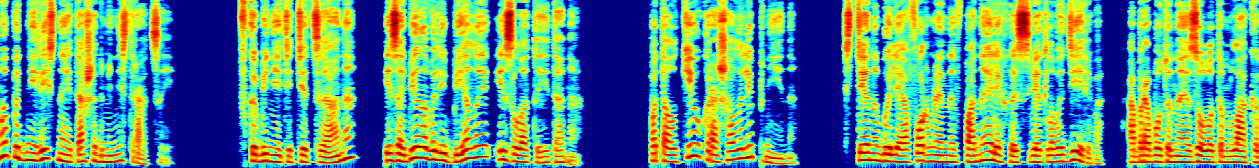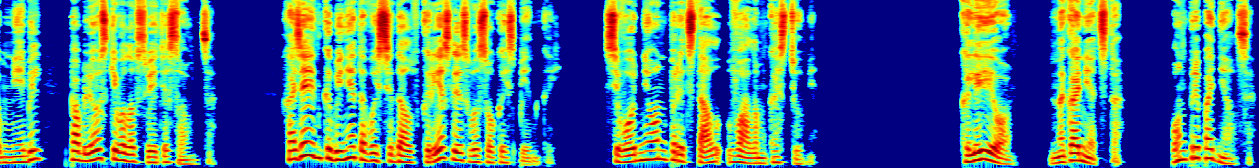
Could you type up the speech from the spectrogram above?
мы поднялись на этаж администрации — в кабинете Тициана изобиловали белые и золотые тона. Потолки украшала лепнина. Стены были оформлены в панелях из светлого дерева, обработанная золотом лаком мебель поблескивала в свете солнца. Хозяин кабинета восседал в кресле с высокой спинкой. Сегодня он предстал в валом костюме. «Клио, наконец-то!» Он приподнялся.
